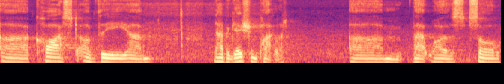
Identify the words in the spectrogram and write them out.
uh, cost of the um, navigation pilot. Um, That was, so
